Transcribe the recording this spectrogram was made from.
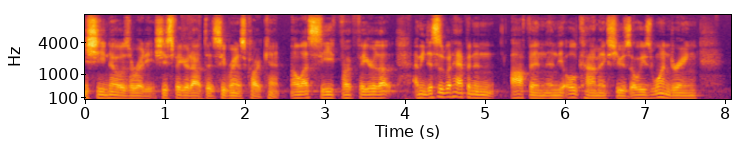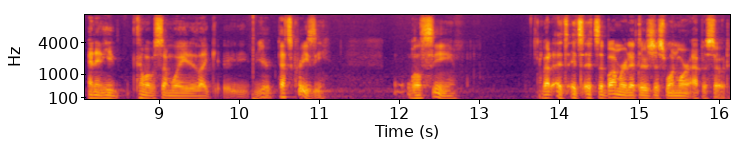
she knows already. She's figured out that Superman is Clark Kent. Unless he figures out. I mean, this is what happened in often in the old comics. She was always wondering, and then he'd come up with some way to like, you're that's crazy. We'll see. But it's it's it's a bummer that there's just one more episode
